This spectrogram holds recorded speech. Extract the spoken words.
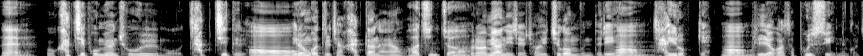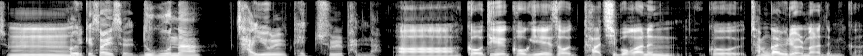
네. 뭐 같이 보면 좋을 뭐 잡지들 어. 이런 것들 제가 갖다 놔요. 아 진짜. 그러면 이제 저희 직원분들이 어. 자유롭게 어. 빌려가서 볼 수 있는 거죠. 음. 거기 이렇게 써 있어요. 누구나 자율 대출 반납. 아, 그 어떻게 거기에서 다 집어가는 그 참가율이 얼마나 됩니까?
